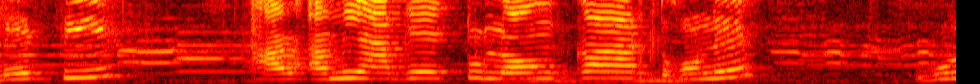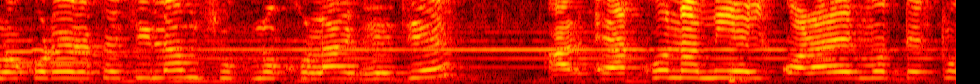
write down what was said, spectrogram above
মেথি, আর আমি আগে একটু লঙ্কা আর ধনে গুঁড়ো করে রেখেছিলাম শুকনো খোলায় ভেজে। আর এখন আমি এই কড়াইয়ের মধ্যে একটু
